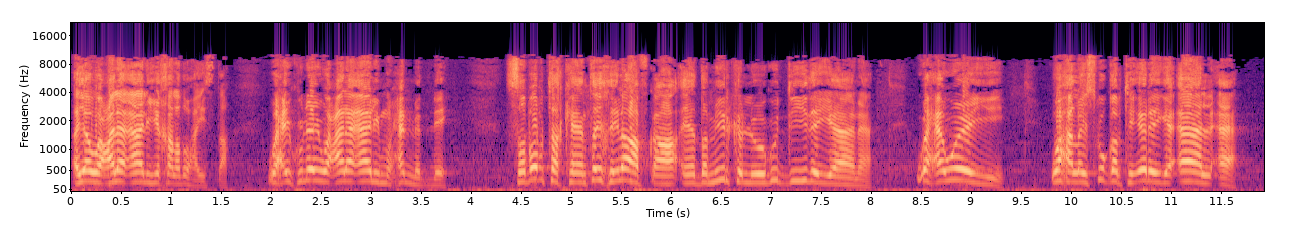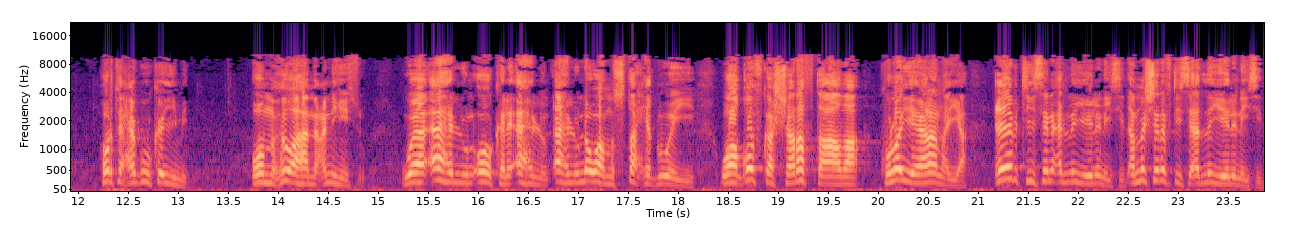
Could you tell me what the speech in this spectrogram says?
ayaa wa calaa aalihi khalad u haysta. Waxay ku leeyihiin wa calaa aali moxamed dheh. Sababta keentay khilaafka ee damiirka loogu diidayaana waxa weeye waxa laysku qabtay ereyga aal ah horta xagguu ka yimid oo muxuu ahaa macnihiisu waa ahlun oo kale ahlun. Ahlunna waa mustaxiq weeyi. Waa qofka sharaftaada kula yeelanaya. Ceebtiisana aad la yeelanaysid ama sharaftiisa aad la yeelanaysid.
